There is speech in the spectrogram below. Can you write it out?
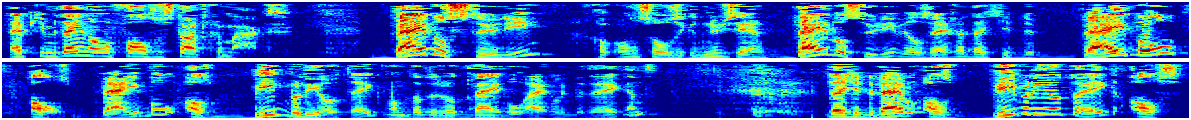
heb je meteen al een valse start gemaakt. Bijbelstudie, gewoon zoals ik het nu zeg, Bijbelstudie wil zeggen dat je de Bijbel als Bijbel, als bibliotheek, want dat is wat Bijbel eigenlijk betekent, dat je de Bijbel als bibliotheek, als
